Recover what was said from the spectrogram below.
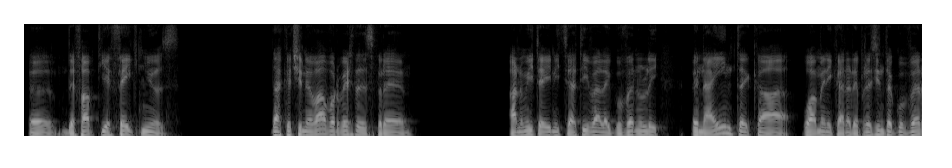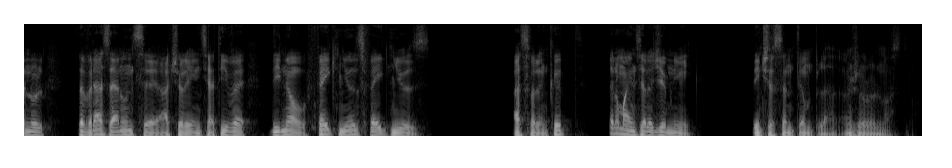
uh, de fapt e fake news. Dacă cineva vorbește despre anumite inițiative ale guvernului înainte ca oamenii care reprezintă guvernul să vrea să anunțe acele inițiative, din nou, fake news, fake news. Astfel încât să nu mai înțelegem nimic din ce se întâmplă în jurul nostru.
